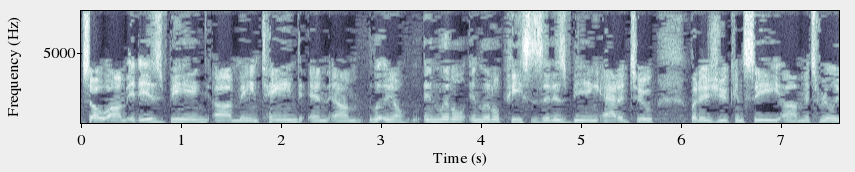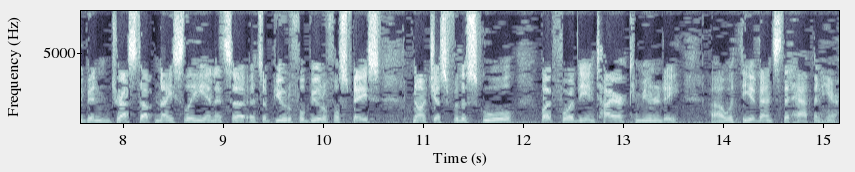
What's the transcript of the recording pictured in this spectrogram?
So um, it is being uh, and um, you know, in little in little pieces, it is being added to. But as you can see, um, it's really been dressed up nicely, and it's a it's a beautiful, beautiful space, not just for the school, but for the entire community uh, with the events that happen here.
